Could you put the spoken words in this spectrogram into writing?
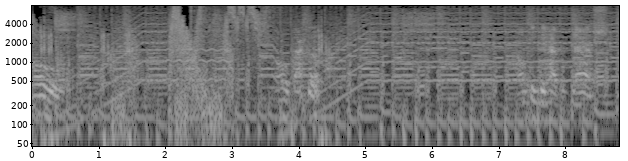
oh, oh, back up. I don't think they have the dash.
